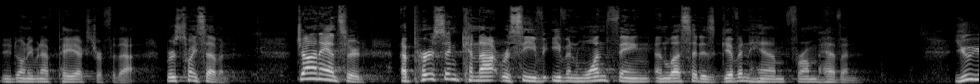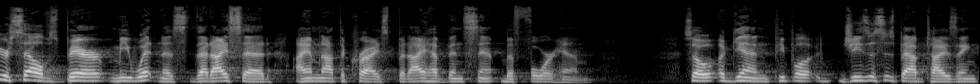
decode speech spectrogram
You don't even have to pay extra for that. Verse 27. John answered, A person cannot receive even one thing unless it is given him from heaven. You yourselves bear me witness that I said, I am not the Christ, but I have been sent before him. So again, people, Jesus is baptizing,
